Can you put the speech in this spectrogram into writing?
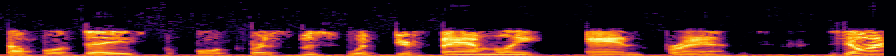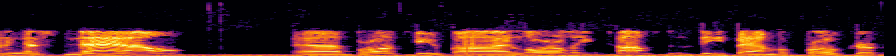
a couple of days before Christmas with your family and friends. Joining us now, uh, brought to you by Laura Lee Thompson, the Bama broker,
